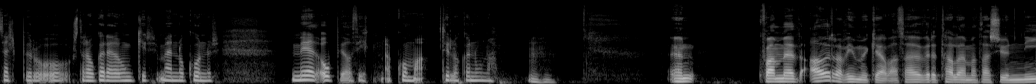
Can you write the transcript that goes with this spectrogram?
stelpur og strákar eða ungir menn og konur með óbjóðfíkn að koma til okkar núna. Mm -hmm. En hvað með aðra výmugjafa? Það hefur verið talað um að það séu ný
